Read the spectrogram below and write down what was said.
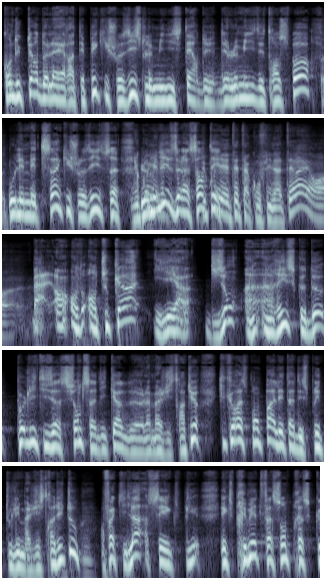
conducteurs de la RATP qui choisissent le ministère de, le ministre des Transports ou les médecins qui choisissent le ministre de la Santé. Du coup, il y a peut-être un conflit d'intérêts. Bah, en, en, tout cas, il y a, disons, un, un, risque de politisation de syndicats de la magistrature qui correspond pas à l'état d'esprit de tous les magistrats du tout. Enfin, qui là s'est exprimé de façon presque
